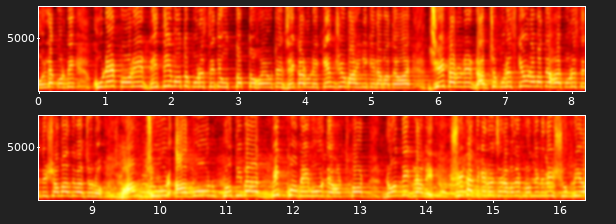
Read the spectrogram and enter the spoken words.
মহিলা কর্মী খুনের পরে রীতিমতো পরিস্থিতি উত্তপ্ত হয়ে ওঠে, যে কারণে কেন্দ্রীয় বাহিনীকে নামাতে হয়, যে কারণে রাজ্য পুলিশকেও নামাতে হয় পরিস্থিতি সামাল দেওয়ার জন্য। ভাঙচুর, আগুন, প্রতিবাদ, বিক্ষোভ এই মুহূর্তে হটস্পট নন্দীগ্রামে। সেখান থেকে রয়েছেন আমাদের প্রতিনিধি সুপ্রিয়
